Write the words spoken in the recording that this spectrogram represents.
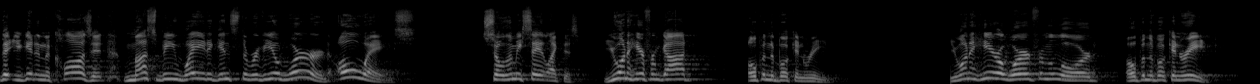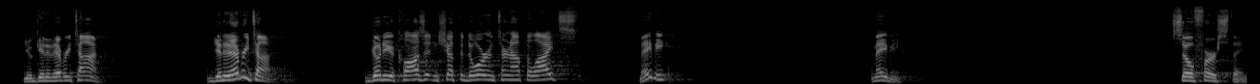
that you get in the closet must be weighed against the revealed word, always. So let me say it like this you want to hear from God? Open the book and read. You want to hear a word from the Lord? Open the book and read. You'll get it every time. You get it every time. You go to your closet and shut the door and turn out the lights? Maybe. Maybe. So, first thing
